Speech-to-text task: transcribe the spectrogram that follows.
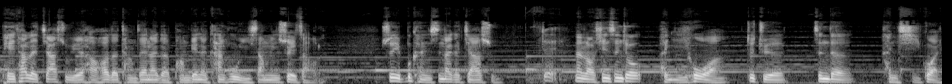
陪他的家属也好好的躺在那个旁边的看护椅上面睡着了，所以不可能是那个家属。对，那老先生就很疑惑啊，就觉得真的很奇怪。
